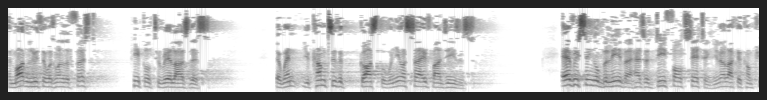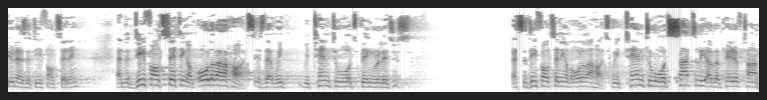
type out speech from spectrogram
And Martin Luther was one of the first people to realize this that when you come to the gospel, when you are saved by Jesus, every single believer has a default setting. You know, like a computer has a default setting? And the default setting of all of our hearts is that we, we tend towards being religious. That's the default setting of all of our hearts. We tend towards subtly over a period of time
